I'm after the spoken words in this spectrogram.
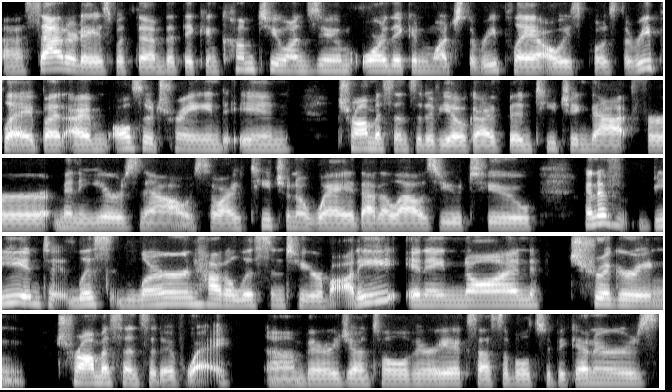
uh, Saturdays with them that they can come to on Zoom or they can watch the replay. I always post the replay, but I'm also trained in trauma sensitive yoga. I've been teaching that for many years now. So I teach in a way that allows you to kind of be into listen, learn how to listen to your body in a non triggering, trauma sensitive way. Um, very gentle, very accessible to beginners.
